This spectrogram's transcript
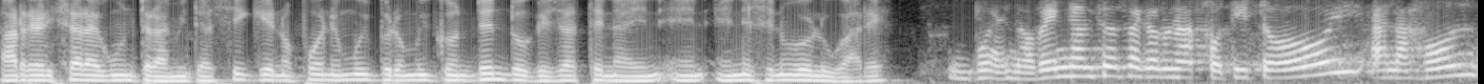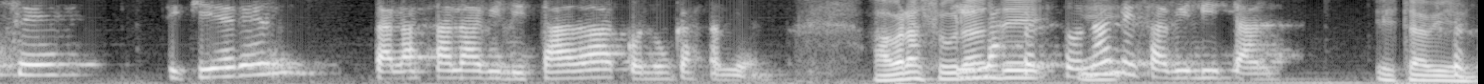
realizar algún trámite. Así que nos pone muy, pero muy contentos que ya estén en, en, ese nuevo lugar. ¿eh? Bueno, vénganse a sacar una fotito hoy a las 11 si quieren, está la sala habilitada con un casamiento. Abrazo grande. Y las personales habilitan. Está bien,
